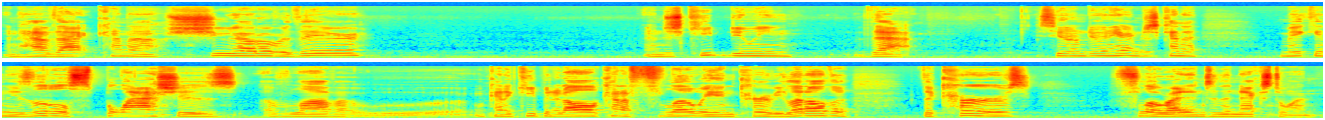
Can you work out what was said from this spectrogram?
and have that kind of shoot out over there. And just keep doing that. You see what I'm doing here? I'm just kind of making these little splashes of lava. I'm kind of keeping it all kind of flowy and curvy. Let all the, the curves flow right into the next one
